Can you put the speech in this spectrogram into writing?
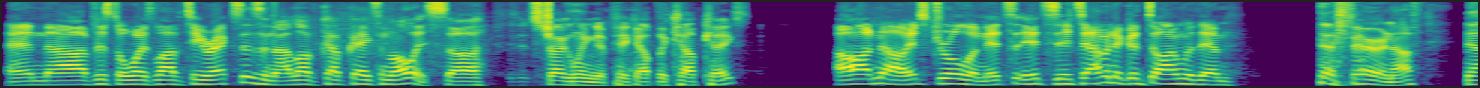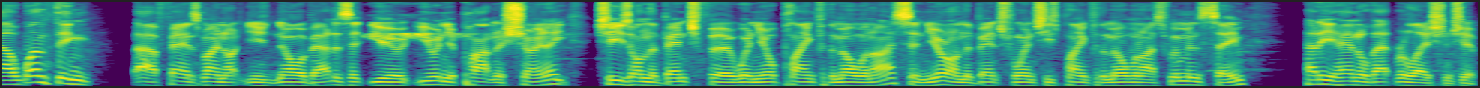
And uh, I've just always loved T-Rexes, and I love cupcakes and lollies. So, Is it struggling to pick up the cupcakes? Oh no, it's drooling. It's it's it's having a good time with them. Fair enough. Now, one thing uh, fans may not know about is that you, you and your partner Shona, she's on the bench for when you're playing for the Melbourne Ice, and you're on the bench for when she's playing for the Melbourne Ice women's team. How do you handle that relationship?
